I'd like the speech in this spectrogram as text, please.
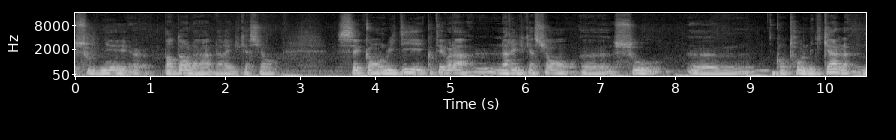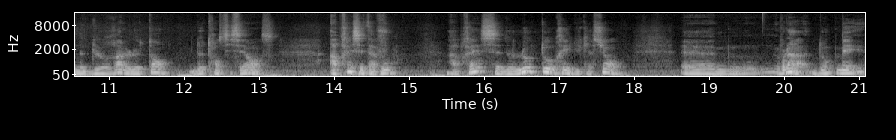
souligner euh, pendant la, rééducation. C'est qu'on lui dit, écoutez, voilà, la rééducation euh, sous euh, contrôle médical ne durera le temps de 36 séances. Après, c'est à vous. Après, c'est de l'auto-rééducation. Euh, voilà, donc, mais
